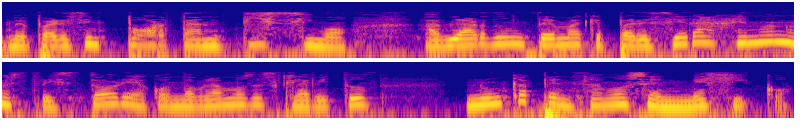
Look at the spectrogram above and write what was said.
me, parece importantísimo hablar de un tema que pareciera ajeno a nuestra historia cuando hablamos de esclavitud. Nunca pensamos en México.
